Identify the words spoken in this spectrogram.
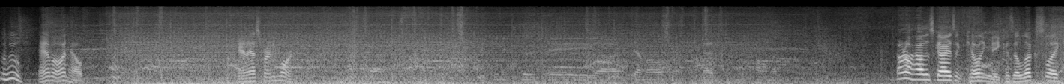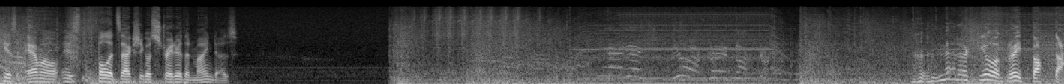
Woohoo! Ammo and health. Can't ask for any more. Phoenix, there's a uh, demo at the comic. I don't know how this guy isn't killing me, because it looks like his ammo, his bullets actually go straighter than mine does. You are great doctor! Medic, you're a great doctor.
